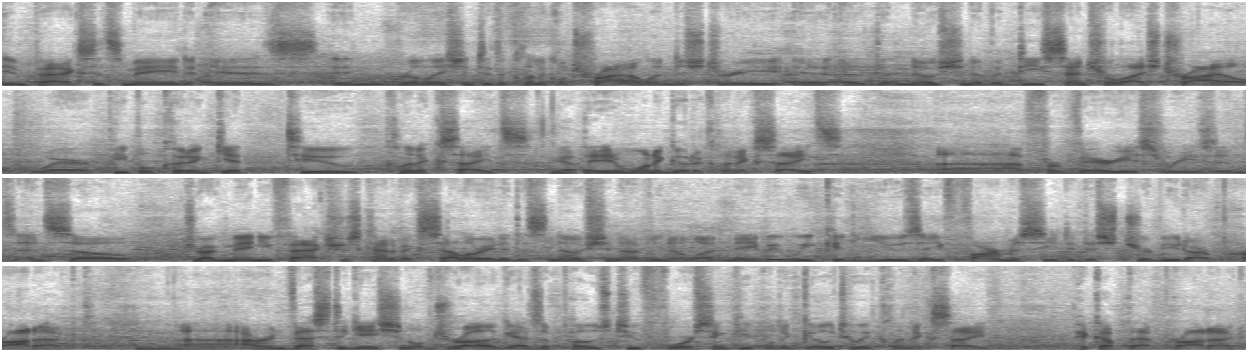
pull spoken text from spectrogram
impacts it's made is in relation to the clinical trial industry. Uh, the notion of a decentralized trial, where people couldn't get to clinic sites. Yep. They didn't want to go to clinic sites uh, for various reasons, and so drug manufacturers kind of accelerated this notion of, you know what, maybe we could use a pharmacy to distribute our product, mm-hmm. Uh, our investigational drug, as opposed to forcing people to go to a clinic site, pick up that product,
